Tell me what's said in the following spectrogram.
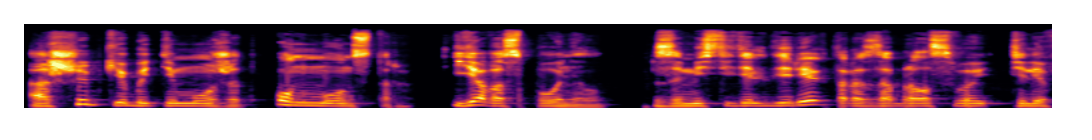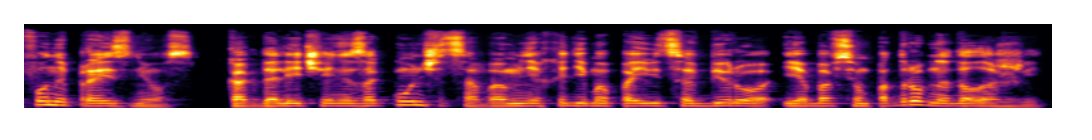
Ошибки быть не может, он монстр. Я вас понял». Заместитель директора забрал свой телефон и произнес. «Когда лечение закончится, вам необходимо появиться в бюро и обо всем подробно доложить.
